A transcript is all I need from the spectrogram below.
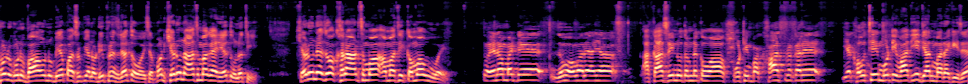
થોડું ઘણું ભાવનું બે પાંચ રૂપિયાનો ડિફરન્સ રહેતો હોય છે. પણ ખેડૂતના હાથમાં કાંઈ રહેતું નથી. ખેડૂને જો ખરા અર્થમાં આમાંથી કમાવવું હોય તો એના માટે જો અમારે અહીંયા આ કાસરીનું તમને કહું, આ કોઠીમાં ખાસ પ્રકારે એક સૌથી મોટી વાત એ ધ્યાનમાં રાખી છે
